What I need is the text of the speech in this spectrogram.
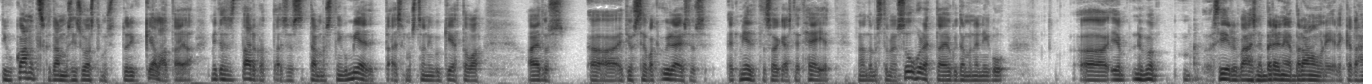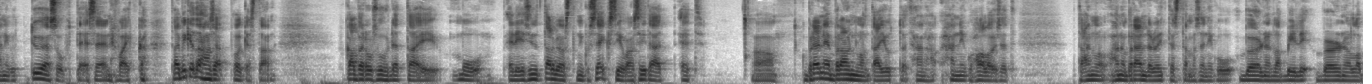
kuin kannattaisiko tämmöisiä suostumusjuttuja niin kelata ja mitä se tarkoittaisi, jos tämmöistä niin mietittäisiin. Musta on niin kiehtova ajatus, että jos se vaikka yleistys, että mietittäisiin oikeasti, että hei, että me on tämmöinen suhde tai joku tämmöinen niin kuin, ja nyt mä siirryn vähän sinne Brené Browniin, eli tähän niin työsuhteeseen vaikka, tai mikä tahansa oikeastaan, kaverusuhde tai muu. Eli ei siinä tarvitse olla niin seksiä, vaan sitä, että, että uh, kun Brené Brownilla on tämä juttu, että hän, hän niin haluaisi, että tai hän on, hän on brändännyt itse tämmöisen niin vulnerability, vulnerable,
